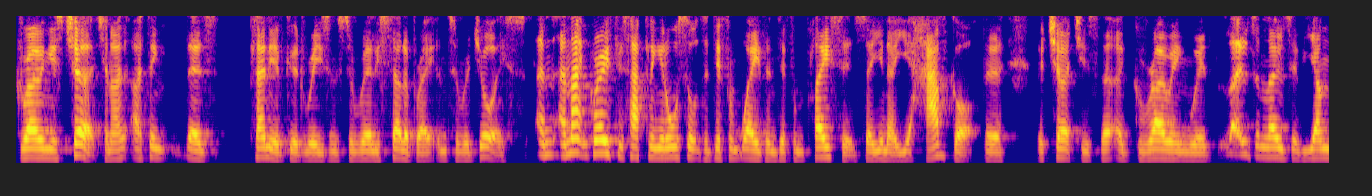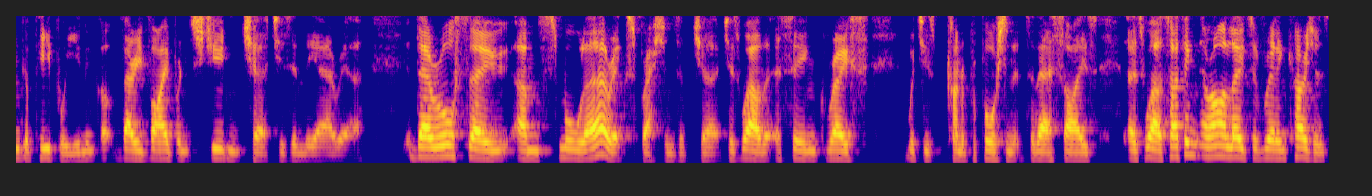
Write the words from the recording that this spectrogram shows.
growing His church, and I, I think there's plenty of good reasons to really celebrate and to rejoice. And and that growth is happening in all sorts of different ways and different places. So you know you have got the the churches that are growing with loads and loads of younger people. You've got very vibrant student churches in the area. There are also um, smaller expressions of church as well that are seeing growth which is kind of proportionate to their size as well. So I think there are loads of real encouragements.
